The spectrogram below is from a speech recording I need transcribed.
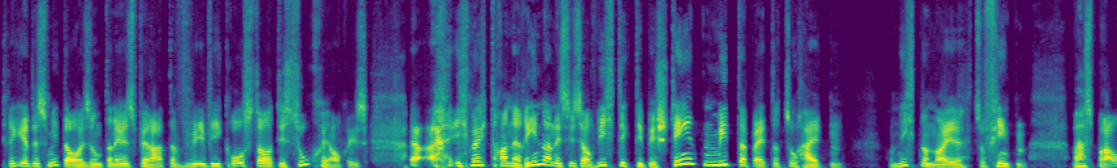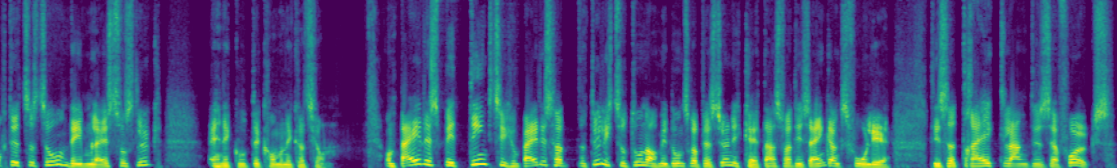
Ich kriege das mit auch als Unternehmensberater, wie, wie groß da die Suche auch ist. Ich möchte daran erinnern, es ist auch wichtig, die bestehenden Mitarbeiter zu halten und nicht nur neue zu finden. Was braucht ihr dazu? Neben Leistungsglück eine gute Kommunikation. Und beides bedingt sich und beides hat natürlich zu tun auch mit unserer Persönlichkeit. Das war diese Eingangsfolie, dieser Dreiklang des Erfolgs,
